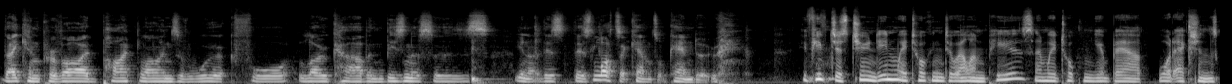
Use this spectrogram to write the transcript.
they can provide pipelines of work for low carbon businesses. You know, there's there's lots of council can do. If you've just tuned in, we're talking to Alan Pears and we're talking about what actions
